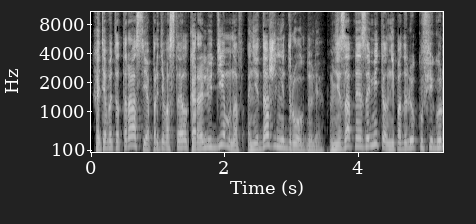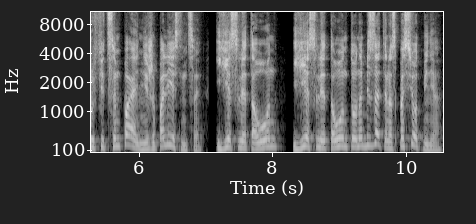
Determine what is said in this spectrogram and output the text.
Хотя в этот раз я противостоял королю демонов, они даже не дрогнули. Внезапно я заметил неподалеку фигуру Фит-сэмпая ниже по лестнице. Если это он, если это он, то он обязательно спасет меня.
